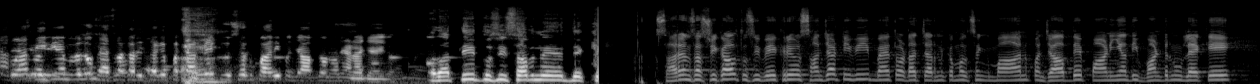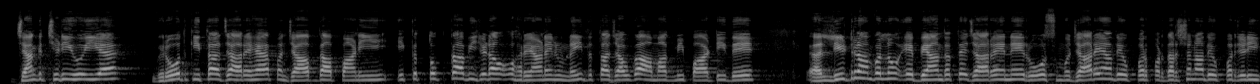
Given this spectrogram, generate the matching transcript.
ਥੋੜਾ ਪੀਡੀਐਮ ਵੱਲੋਂ ਫੈਸਲਾ ਕਰ ਦਿੱਤਾ ਕਿ 95 ਕਿਊਸਕ ਪਾਣੀ ਪੰਜਾਬ ਤੋਂ ਹਰਿਆਣਾ ਜਾਏਗਾ। ਰਾਤੀ ਤੁਸੀਂ ਸਭ ਨੇ ਦੇਖਿਆ ਸਾਰਿਆਂ ਨੂੰ ਸਤਿ ਸ਼੍ਰੀ ਅਕਾਲ ਤੁਸੀਂ ਵੇਖ ਰਹੇ ਹੋ ਸਾਂਝਾ ਟੀਵੀ। ਮੈਂ ਤੁਹਾਡਾ ਚਰਨ ਕਮਲ ਸਿੰਘ ਮਾਨ ਪੰਜਾਬ ਦੇ ਪਾਣੀਆਂ ਦੀ ਵੰਡ ਨੂੰ ਲੈ ਕੇ ਜੰਗ ਛਿੜੀ ਹੋਈ ਹੈ। ਵਿਰੋਧ ਕੀਤਾ ਜਾ ਰਿਹਾ ਹੈ। ਪੰਜਾਬ ਦਾ ਪਾਣੀ ਇੱਕ ਤੁਪਕਾ ਵੀ ਜਿਹੜਾ ਉਹ ਹਰਿਆਣੇ ਨੂੰ ਨਹੀਂ ਦਿੱਤਾ ਜਾਊਗਾ। ਆਮ ਆਦਮੀ ਪਾਰਟੀ ਦੇ ਲੀਡਰਾਂ ਵੱਲੋਂ ਇਹ ਬਿਆਨ ਦਿੱਤੇ ਜਾ ਰਹੇ ਨੇ। ਰੋਸ ਮੁਜ਼ਾਹਰਿਆਂ ਦੇ ਉੱਪਰ, ਪ੍ਰਦਰਸ਼ਨਾਂ ਦੇ ਉੱਪਰ ਜਿਹੜੀ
